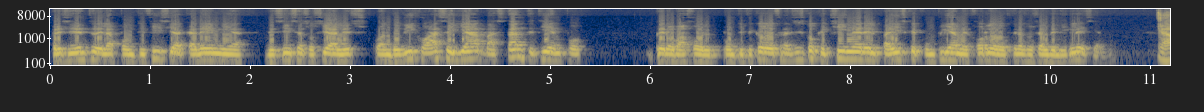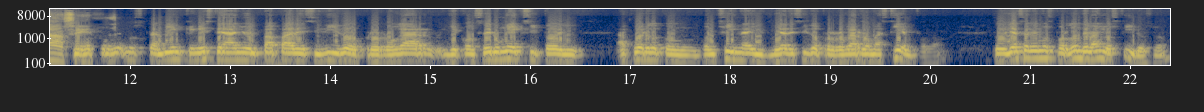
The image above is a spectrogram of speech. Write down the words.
presidente de la Pontificia Academia de Ciencias Sociales, cuando dijo hace ya bastante tiempo pero bajo el pontificado de Francisco, que China era el país que cumplía mejor la doctrina social de la Iglesia. Ah, sí. Recordemos también que en este año el Papa ha decidido prorrogar y conceder un éxito el acuerdo con, China y ha decidido prorrogarlo más tiempo, ¿no? Entonces ya sabemos por dónde van los tiros, ¿no?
